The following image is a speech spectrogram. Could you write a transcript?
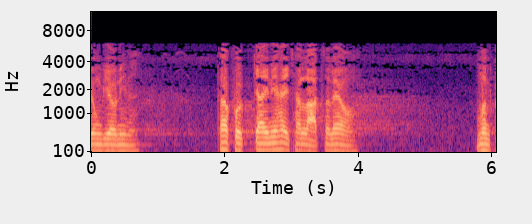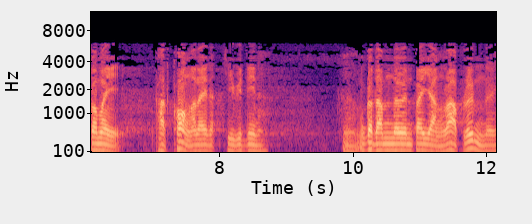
ตรงเดียวนี่นะ ถ้าฝึกใจนี้ให้ฉลาดซะแล้ว มันก็ไม่ขัดข้องอะไรนะชีวิตนี้นะมันก็ดำเนินไปอย่างราบรื่นเลย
